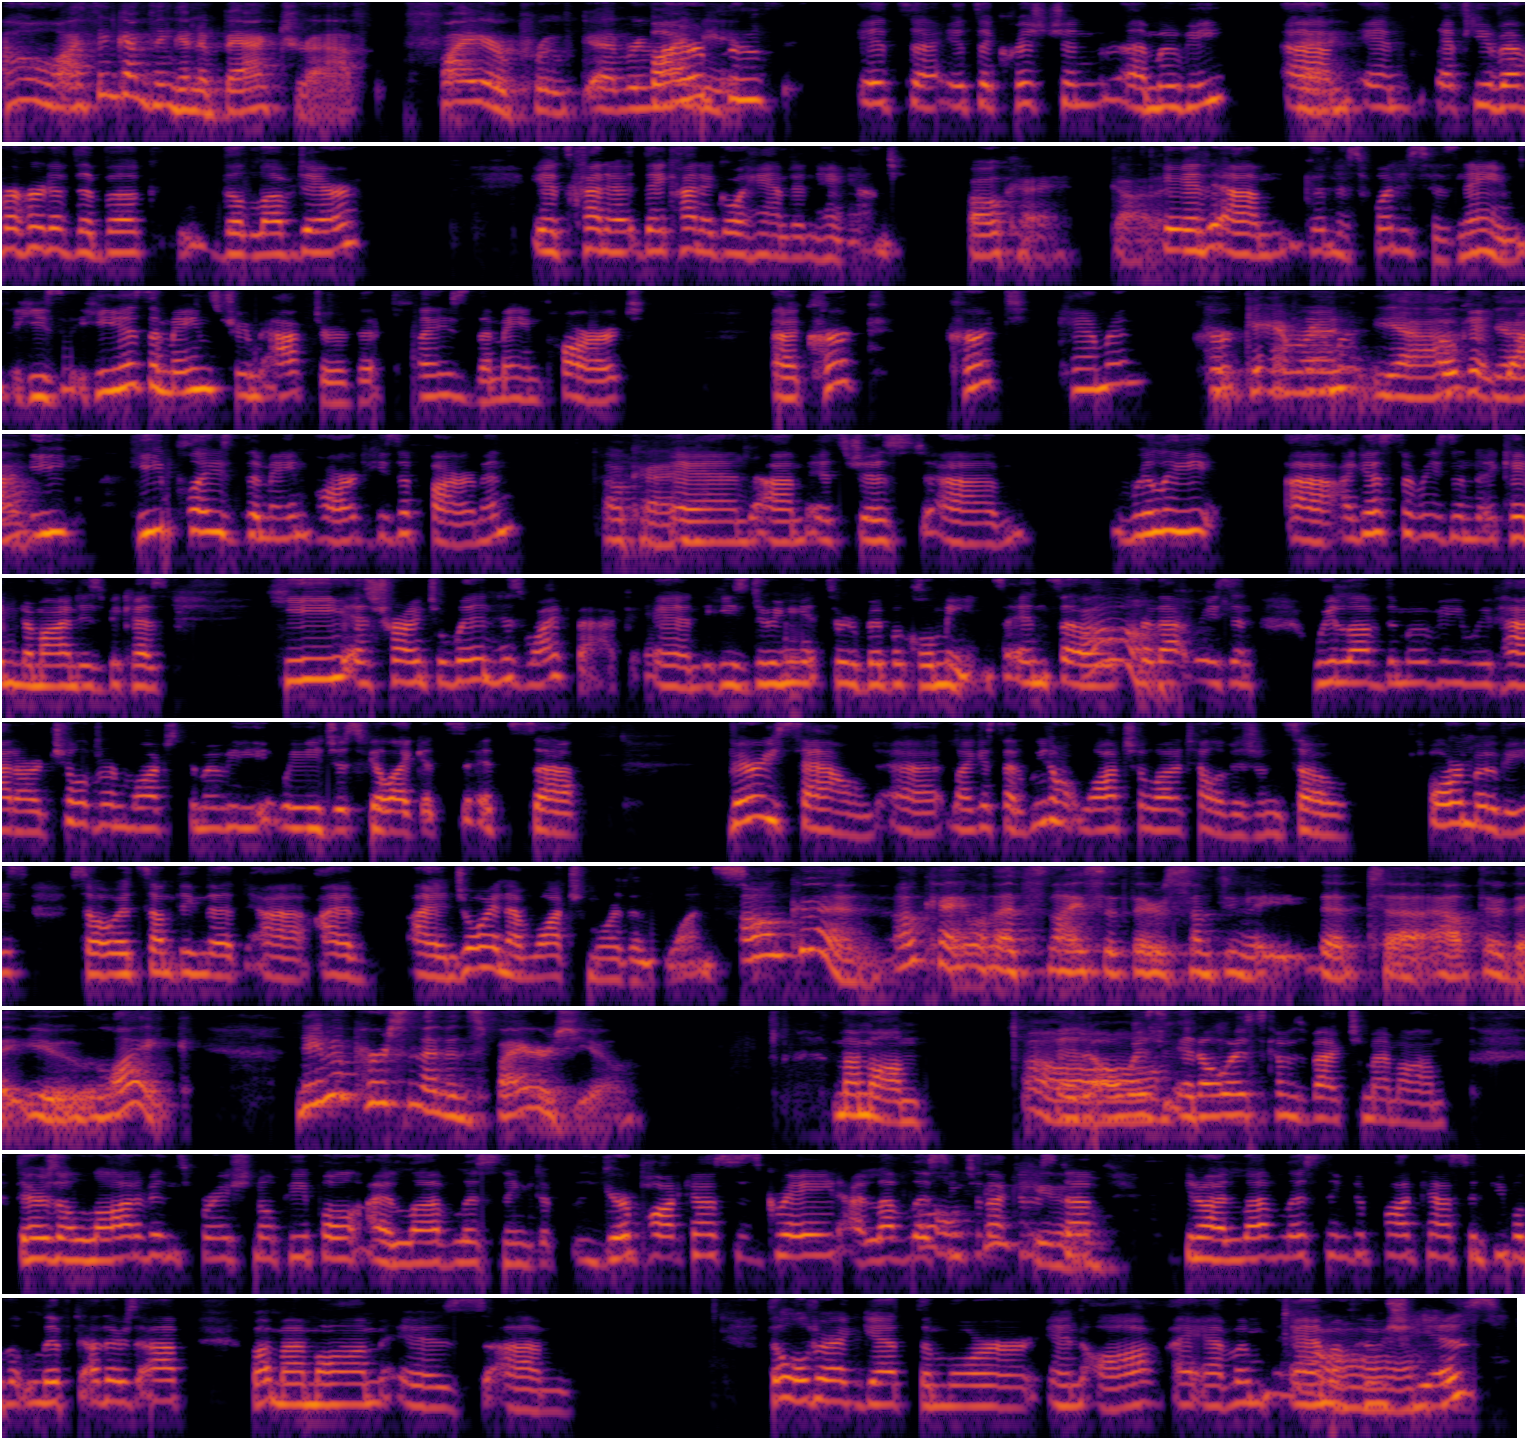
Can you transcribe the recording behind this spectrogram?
Oh, I think I'm thinking of Backdraft. Fireproof. Uh, Fireproof. Me. It's a it's a Christian uh, movie. Um, and if you've ever heard of the book The Love Dare, it's kind of they kind of go hand in hand. Okay, got it. And um, goodness, what is his name? He's he is a mainstream actor that plays the main part. Uh, Kirk Kurt Cameron. Kirk, Kirk Cameron. Cameron. Yeah. Okay. Yeah. yeah. He he plays the main part. He's a fireman. Okay. And um, it's just um, really, uh, I guess the reason it came to mind is because he is trying to win his wife back and he's doing it through biblical means. And so oh. for that reason we love the movie. We've had our children watch the movie. We just feel like it's it's uh, very sound. Uh, like i said we don't watch a lot of television so or movies so it's something that uh, i've i enjoy and i've watched more than once. Oh good. Okay well that's nice that there's something that, that uh, out there that you like. Name a person that inspires you. My mom Aww. It always it always comes back to my mom. There's a lot of inspirational people. I love listening to your podcast is great. I love listening oh, to that kind you. of stuff. You know, I love listening to podcasts and people that lift others up. But my mom is um the older I get, the more in awe I am, am of who she is.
